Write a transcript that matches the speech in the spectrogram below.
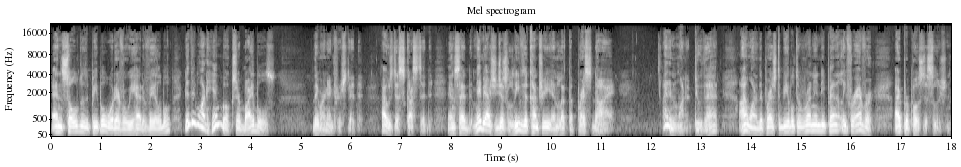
and sold to the people whatever we had available? Did they want hymn books or Bibles? They weren't interested. I was disgusted and said maybe I should just leave the country and let the press die. I didn't want to do that. I wanted the press to be able to run independently forever. I proposed a solution.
